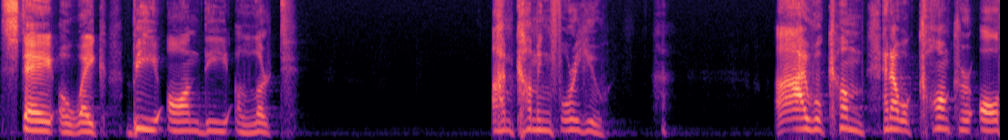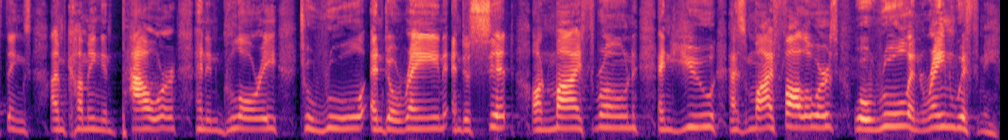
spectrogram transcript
stay awake, be on the alert. I'm coming for you. I will come and I will conquer all things. I'm coming in power and in glory to rule and to reign and to sit on my throne, and you, as my followers, will rule and reign with me.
